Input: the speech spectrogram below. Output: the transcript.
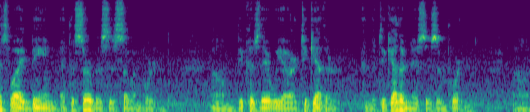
that's why being at the service is so important, um, because there we are together, and the togetherness is important. Um,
